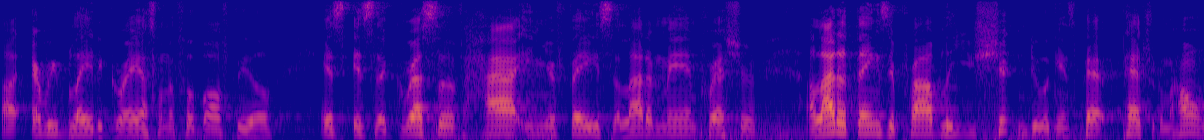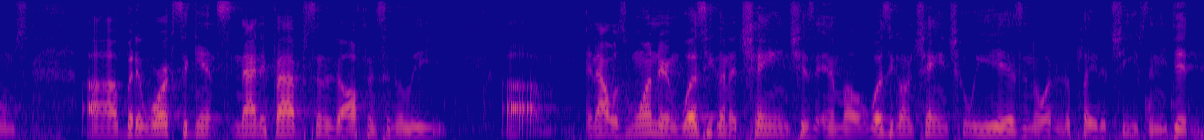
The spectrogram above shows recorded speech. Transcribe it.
uh, every blade of grass on the football field. It's, it's aggressive, high in your face, a lot of man pressure, a lot of things that probably you shouldn't do against Pat, Patrick Mahomes, uh, but it works against 95% of the offense in the league. Um, and I was wondering, was he going to change his MO? Was he going to change who he is in order to play the Chiefs? And he didn't.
